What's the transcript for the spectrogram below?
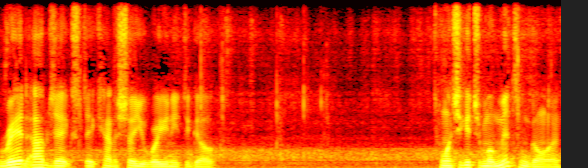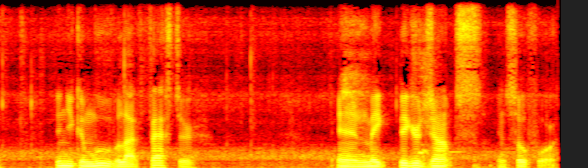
Red objects, they kind of show you where you need to go. Once you get your momentum going, then you can move a lot faster and make bigger jumps and so forth.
